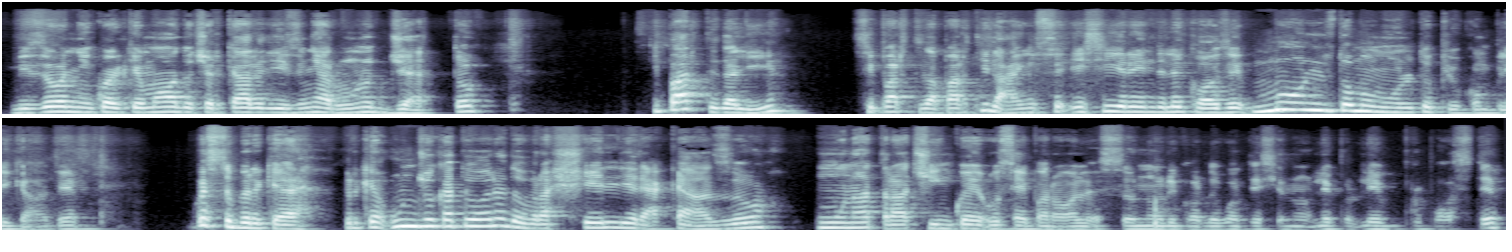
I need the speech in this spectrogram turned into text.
bisogna in qualche modo cercare di disegnare un oggetto, si parte da lì si parte da party lines e si rende le cose molto ma molto più complicate. Questo perché? Perché un giocatore dovrà scegliere a caso una tra 5 o 6 parole, adesso non ricordo quante siano le, le proposte,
